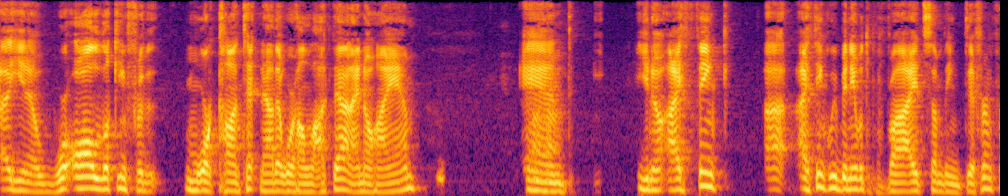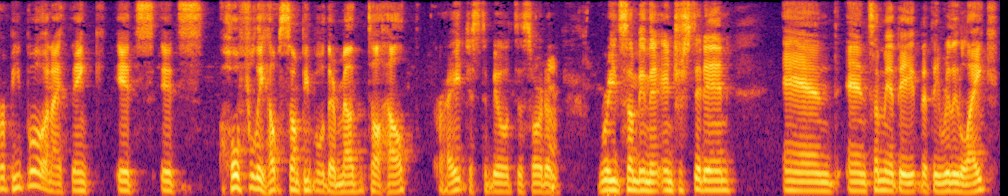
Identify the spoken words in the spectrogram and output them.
uh, you know, we're all looking for the, more content now that we're on lockdown. I know I am, and uh-huh. you know, I think uh, I think we've been able to provide something different for people, and I think it's it's hopefully helps some people with their mental health, right? Just to be able to sort of read something they're interested in and and something that they that they really like.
